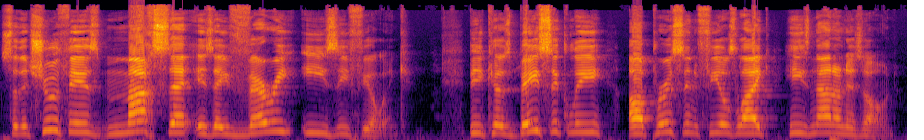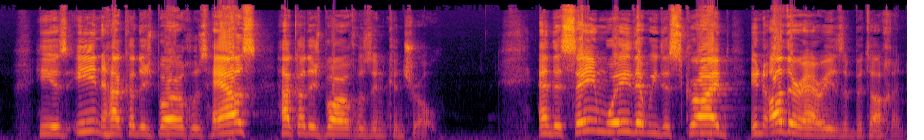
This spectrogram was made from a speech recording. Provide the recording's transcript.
So the truth is, machse is a very easy feeling because basically a person feels like he's not on his own. He is in Hakadosh Baruch Hu's house. Hakadosh Baruch Hu's in control. And the same way that we described in other areas of bitachon,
